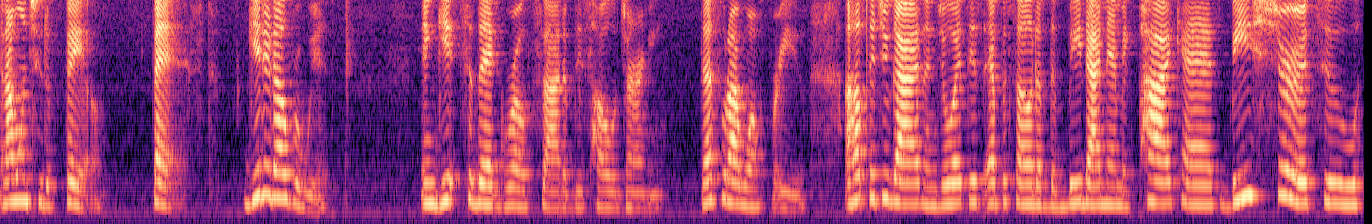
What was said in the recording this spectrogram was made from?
And I want you to fail fast. Get it over with. And get to that growth side of this whole journey. That's what I want for you. I hope that you guys enjoyed this episode of the Be Dynamic podcast. Be sure to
